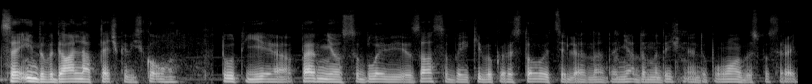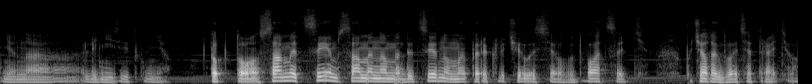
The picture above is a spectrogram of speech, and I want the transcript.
Це індивідуальна аптечка військового. Тут є певні особливі засоби, які використовуються для надання домедичної допомоги безпосередньо на лінії зіткнення. Тобто саме цим, саме на медицину ми переключилися в 20, початок 23-го.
